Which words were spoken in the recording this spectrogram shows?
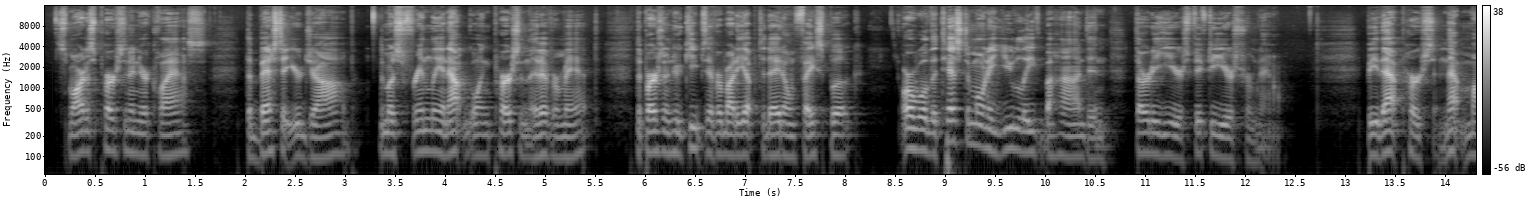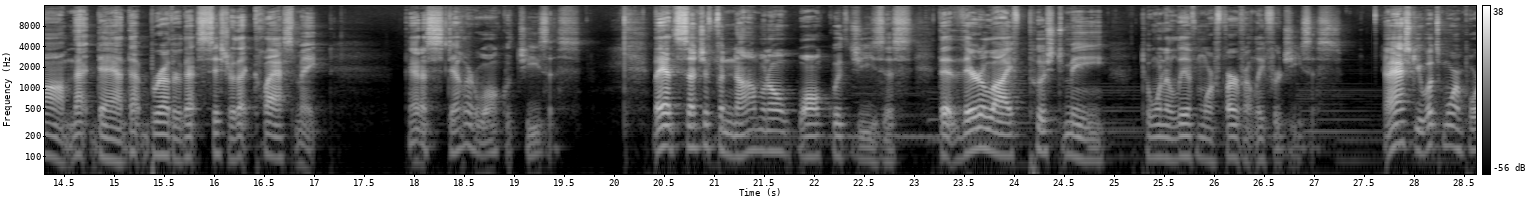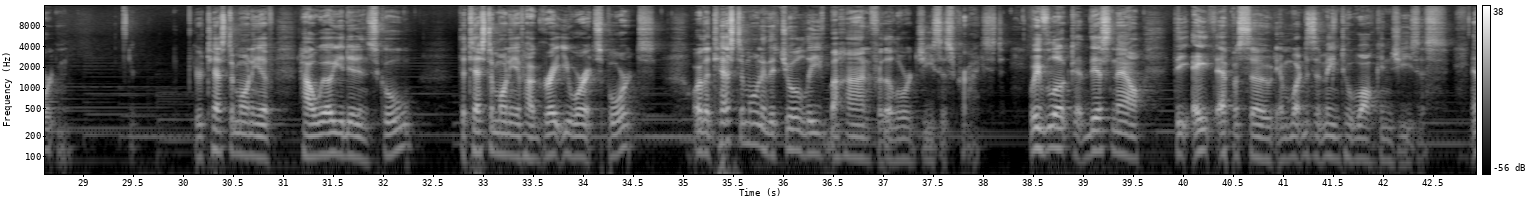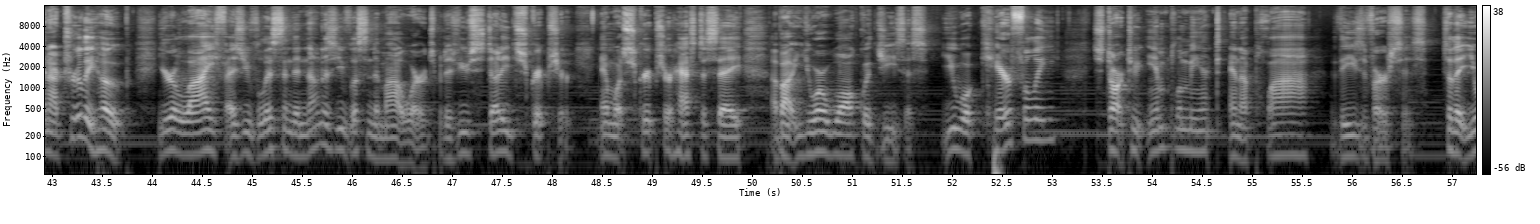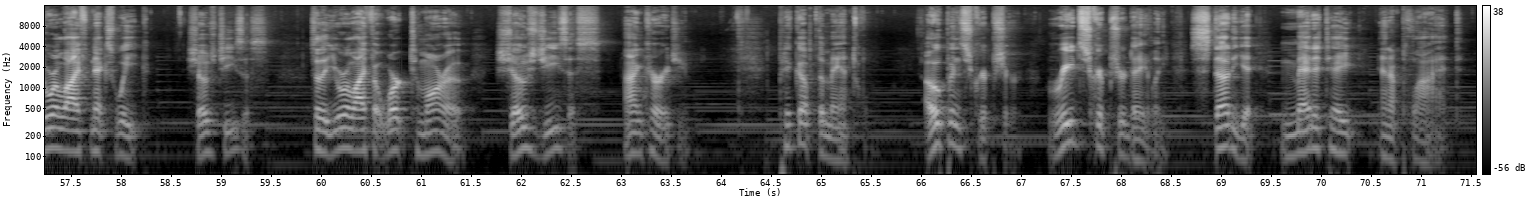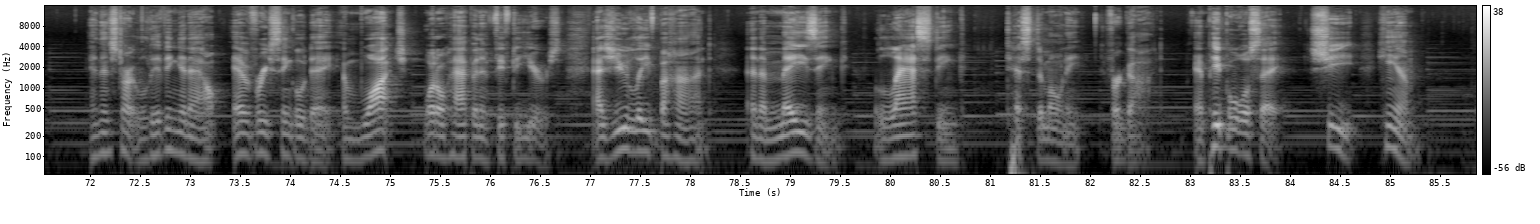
smartest person in your class, the best at your job, the most friendly and outgoing person they've ever met, the person who keeps everybody up to date on Facebook? Or will the testimony you leave behind in 30 years, 50 years from now be that person, that mom, that dad, that brother, that sister, that classmate? They had a stellar walk with Jesus. They had such a phenomenal walk with Jesus that their life pushed me to want to live more fervently for Jesus. I ask you, what's more important? Your testimony of how well you did in school, the testimony of how great you were at sports, or the testimony that you'll leave behind for the Lord Jesus Christ. We've looked at this now, the eighth episode, and what does it mean to walk in Jesus. And I truly hope your life, as you've listened, and not as you've listened to my words, but as you've studied Scripture and what Scripture has to say about your walk with Jesus, you will carefully start to implement and apply these verses so that your life next week shows Jesus, so that your life at work tomorrow shows Jesus. I encourage you pick up the mantle, open Scripture, read Scripture daily, study it, meditate, and apply it. And then start living it out every single day and watch what will happen in 50 years as you leave behind an amazing lasting testimony for God. And people will say, she, him,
